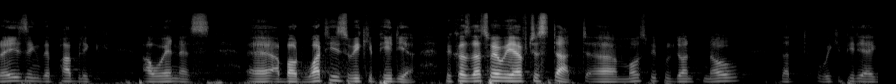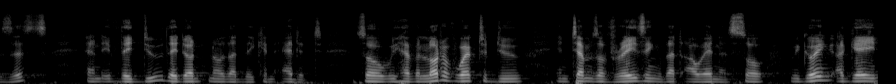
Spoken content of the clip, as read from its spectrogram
raising the public awareness uh, about what is Wikipedia, because that's where we have to start. Uh, most people don't know that Wikipedia exists, and if they do, they don't know that they can edit. So we have a lot of work to do in terms of raising that awareness. So we're going again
